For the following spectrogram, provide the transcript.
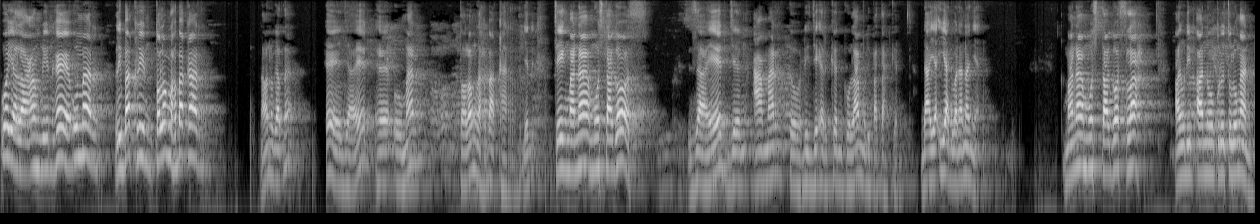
Wa yala amrin hei umar. Li bakrin tolonglah bakar. Naon logatna hei zaid. Hei umar. Tolonglah bakar. Jadi cing mana mustagos? Zaid jeung Amar tuh dijerkeun kulam dipatahkan daya iya dua nananya. Mana mustagos lah anu di anu kudu tulungan.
